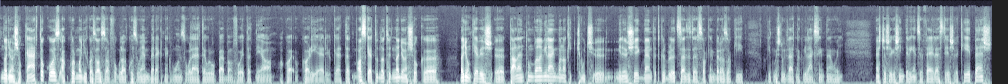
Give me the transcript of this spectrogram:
nagyon sok kárt okoz, akkor mondjuk az azzal foglalkozó embereknek vonzó lehet Európában folytatni a, a karrierjüket. Tehát azt kell tudnod, hogy nagyon sok, nagyon kevés talentum van a világban, akik csúcs minőségben, tehát kb. 500 ezer szakember az, aki, akit most úgy látnak világszinten, hogy mesterséges intelligencia fejlesztésre képes,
